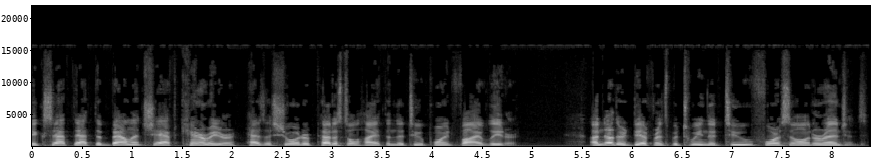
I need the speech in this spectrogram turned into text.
except that the balance shaft carrier has a shorter pedestal height than the 2.5 liter. Another difference between the two four-cylinder engines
